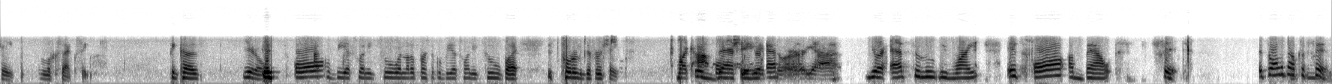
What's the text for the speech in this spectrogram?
shape look sexy? Because, you know, It's I all could be a 22, another person could be a 22, but it's totally different shapes. Like Exactly, you're ab- or yeah. You're absolutely right. It's all about fit. It's all about the fit.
